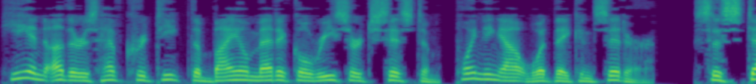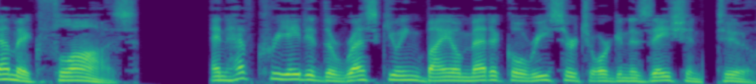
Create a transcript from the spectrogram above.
He and others have critiqued the biomedical research system, pointing out what they consider systemic flaws, and have created the Rescuing Biomedical Research Organization, to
